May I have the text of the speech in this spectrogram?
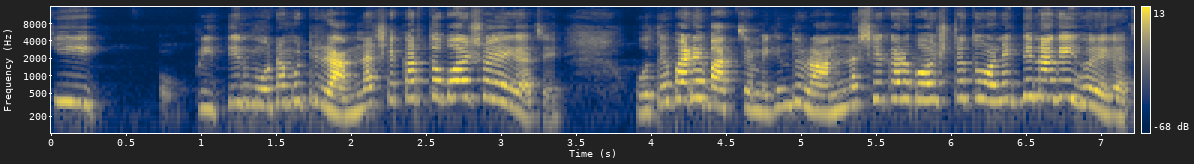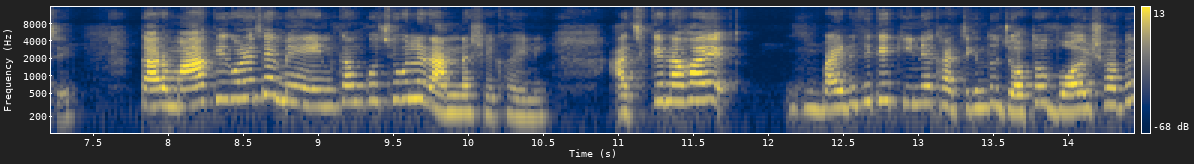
কি প্রীতির মোটামুটি রান্না শেখার তো বয়স হয়ে গেছে। হতে পারে বাচ্চা মেয়ে, কিন্তু রান্না শেখার বয়সটা তো অনেক দিন আগেই হয়ে গেছে। তার মা কী করেছে? মেয়ে ইনকাম করছে বলে রান্না শেখায়নি। আজকে না হয় বাইরে থেকে কিনে খাচ্ছে, কিন্তু যত বয়স হবে,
